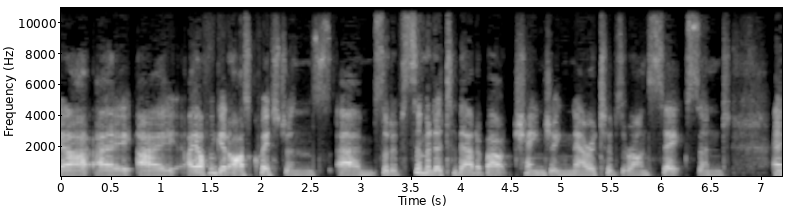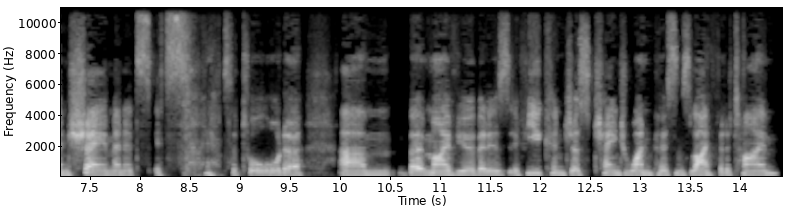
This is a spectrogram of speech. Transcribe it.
Yeah, I, I, I often get asked questions, um, sort of similar to that, about changing narratives around sex and and shame, and it's it's it's a tall order. Um, but my view of it is, if you can just change one person's life at a time,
